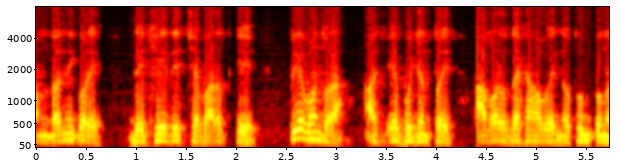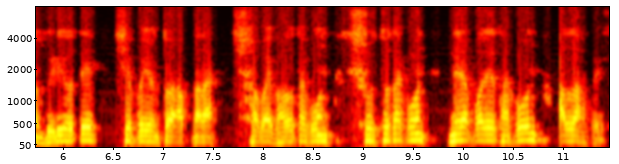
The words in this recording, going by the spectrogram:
আমদানি করে দেখিয়ে দিচ্ছে ভারতকে। প্রিয় বন্ধুরা, আজ এ পর্যন্তই। আবারও দেখা হবে নতুন কোনো ভিডিওতে। সে পর্যন্ত আপনারা সবাই ভালো থাকুন, সুস্থ থাকুন, নিরাপদে থাকুন। আল্লাহ হাফেজ।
